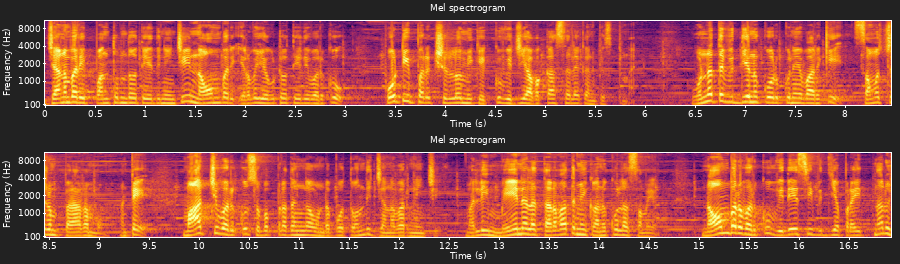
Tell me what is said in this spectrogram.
జనవరి పంతొమ్మిదో తేదీ నుంచి నవంబర్ ఇరవై ఒకటో తేదీ వరకు పోటీ పరీక్షల్లో మీకు ఎక్కువ విజయ అవకాశాలే కనిపిస్తున్నాయి. ఉన్నత విద్యను కోరుకునే వారికి సంవత్సరం ప్రారంభం అంటే మార్చి వరకు శుభప్రదంగా ఉండబోతోంది జనవరి నుంచి. మళ్ళీ మే నెల తర్వాత మీకు అనుకూల సమయం. నవంబర్ వరకు విదేశీ విద్య ప్రయత్నాలు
